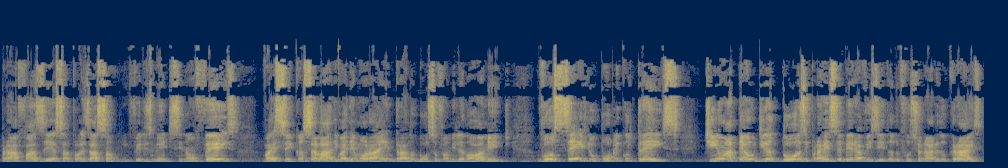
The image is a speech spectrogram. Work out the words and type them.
para fazer essa atualização. Infelizmente, se não fez, vai ser cancelado e vai demorar a entrar no Bolsa Família novamente. Vocês do público 3 tinham até o dia 12 para receber a visita do funcionário do CRAS,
